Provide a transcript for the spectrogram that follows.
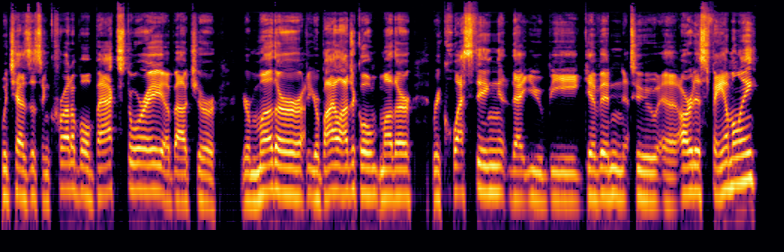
which has this incredible backstory about your your mother your biological mother requesting that you be given to an artist family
